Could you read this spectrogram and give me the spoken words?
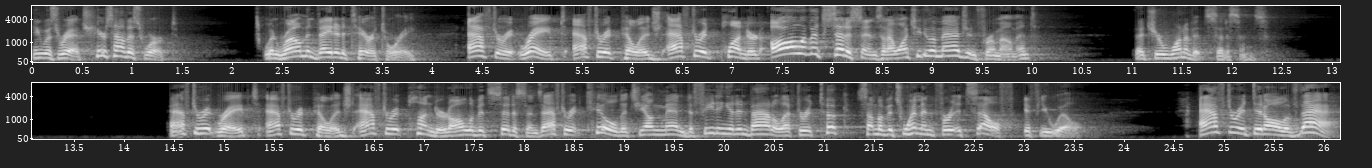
he was rich. Here's how this worked. When Rome invaded a territory, after it raped, after it pillaged, after it plundered all of its citizens, and I want you to imagine for a moment that you're one of its citizens. After it raped, after it pillaged, after it plundered all of its citizens, after it killed its young men, defeating it in battle, after it took some of its women for itself, if you will, after it did all of that,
